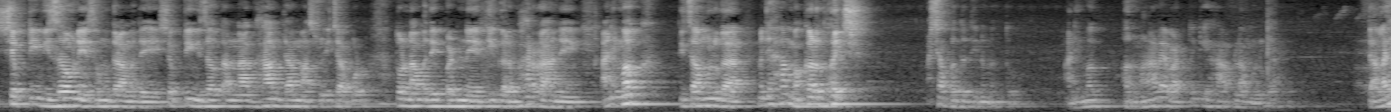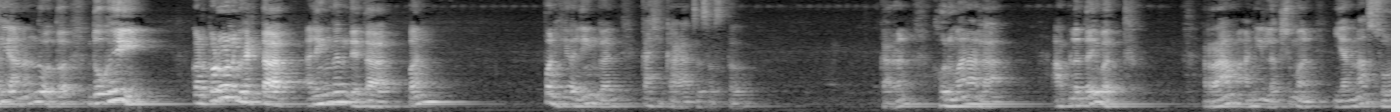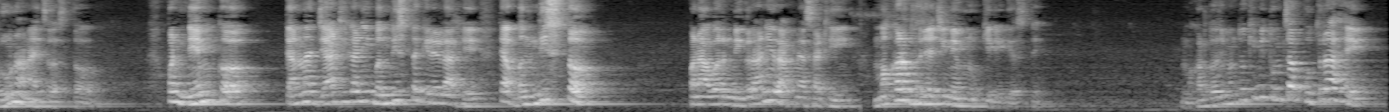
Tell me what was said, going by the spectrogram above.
शेपटी विझवणे समुद्रामध्ये शेपटी विझवताना घाम त्या मासुळीच्या पोट तोंडामध्ये पडणे ती गर्भार राहणे आणि मग तिचा मुलगा म्हणजे हा मकरध्वज अशा पद्धतीने म्हणतो. आणि मग हनुमानाला वाटतं की हा आपला मुलगा आहे. त्यालाही आनंद होतो. दोघेही कडकडून भेटतात अलिंगन देतात. पण पण हे अलिंगन काही काळाचंच असतं. कारण हनुमानाला आपलं दैवत राम आणि लक्ष्मण यांना सोडून आणायचं असतं. पण नेमकं त्यांना ज्या ठिकाणी बंदिस्त केलेलं आहे त्या बंदिस्त पणावर निगराणी राखण्यासाठी मकरध्वजाची नेमणूक केलेली असते. मकरध्वज म्हणतो की मी तुमचा पुत्र आहे.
